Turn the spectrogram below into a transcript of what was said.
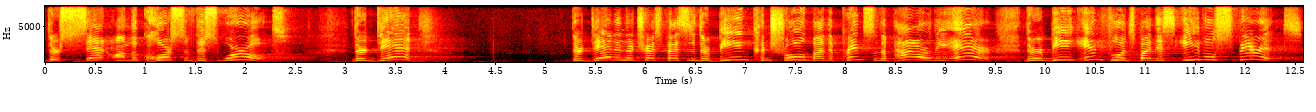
They're set on the course of this world, they're dead. They're dead in their trespasses. They're being controlled by the prince of the power of the air. They're being influenced by this evil spirit.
